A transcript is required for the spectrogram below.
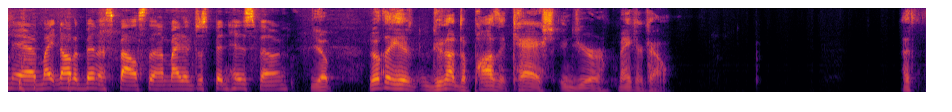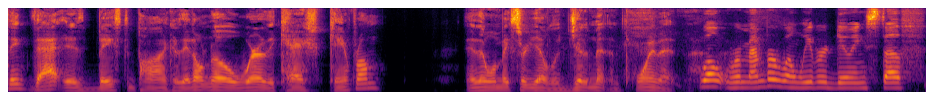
Yeah, it might not have been a spouse then. It might have just been his phone. Yep. Another thing is do not deposit cash into your bank account. I think that is based upon because they don't know where the cash came from, and then we'll make sure you have legitimate employment. Well, remember when we were doing stuff?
